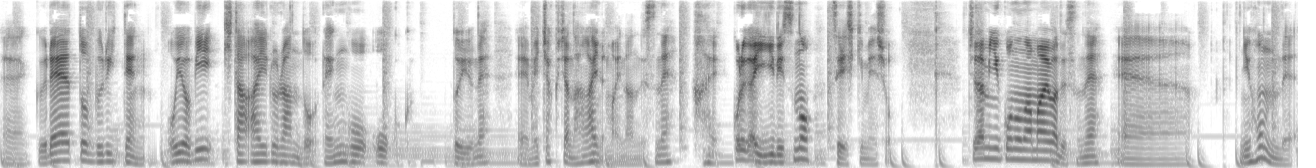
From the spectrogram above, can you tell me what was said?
えー、グレートブリテン及び北アイルランド連合王国というね、えー、めちゃくちゃ長い名前なんですね。はい。これがイギリスの正式名称。ちなみにこの名前はですね、えー、日本で、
